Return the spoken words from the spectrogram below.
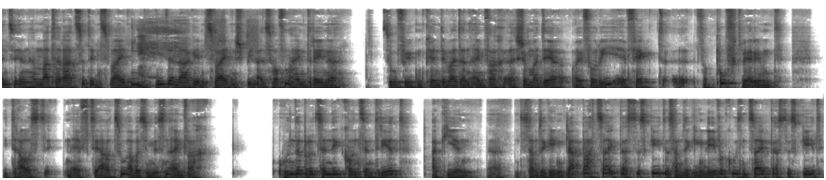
wenn sie Herrn Materazzo den zweiten Niederlage im zweiten Spiel als Hoffenheim-Trainer zufügen könnte, weil dann einfach äh, schon mal der Euphorie-Effekt äh, verpufft wäre und die traust den FCA zu, aber sie müssen einfach hundertprozentig konzentriert agieren. Ja. Und das haben sie gegen Gladbach gezeigt, dass das geht, das haben sie gegen Leverkusen gezeigt, dass das geht.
